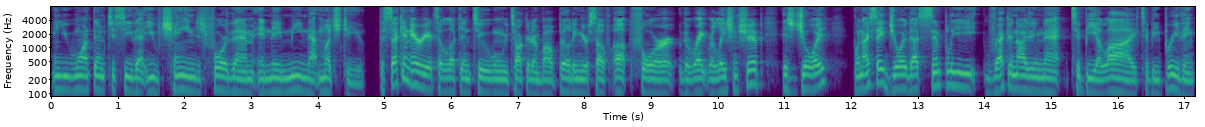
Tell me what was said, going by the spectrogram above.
and you want them to see that you've changed for them and they mean that much to you. The second area to look into when we're talking about building yourself up for the right relationship is joy. When I say joy, that's simply recognizing that to be alive, to be breathing,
